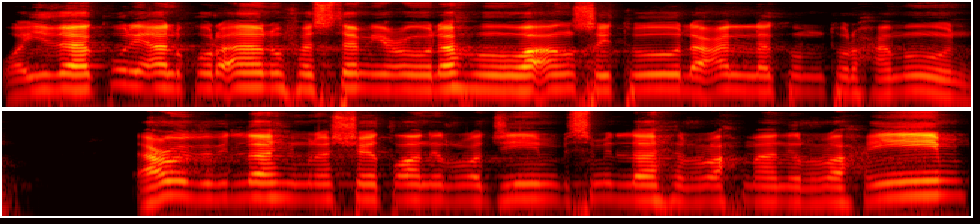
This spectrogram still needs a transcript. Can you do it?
واذا قرئ القران فاستمعوا له وانصتوا لعلكم ترحمون Euzu billahi mineşşeytanirracim. Bismillahirrahmanirrahim.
